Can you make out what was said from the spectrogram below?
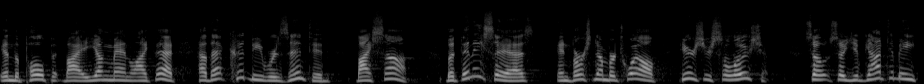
in the pulpit by a young man like that, how that could be resented by some. But then he says in verse number 12, here's your solution. So, so you've got to be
